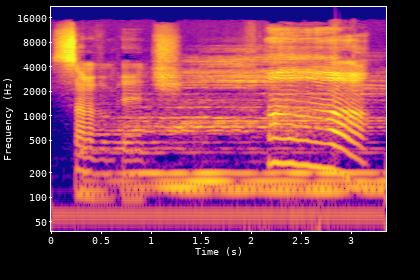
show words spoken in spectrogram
Son of a bitch. Oh!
